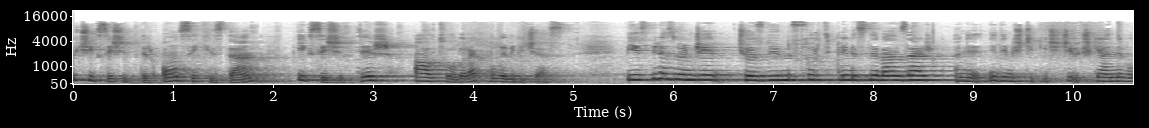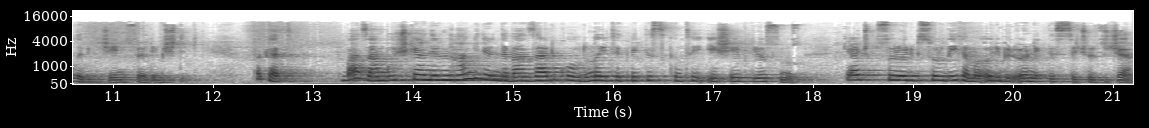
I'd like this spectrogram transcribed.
3x eşittir 18'den x eşittir 6 olarak bulabileceğiz. Biz biraz önce çözdüğümüz soru tiplemesine benzer hani ne demiştik iç içe üçgenler olabileceğini söylemiştik. Fakat bazen bu üçgenlerin hangilerinde benzerlik olduğunu ayırt etmekte sıkıntı yaşayabiliyorsunuz. Gerçi bu soru öyle bir soru değil ama öyle bir örnekle size çözeceğim.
